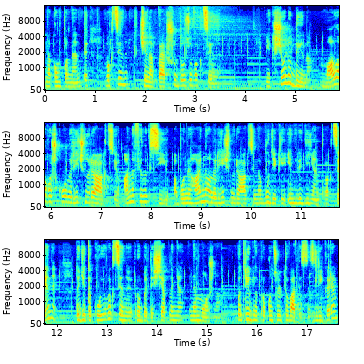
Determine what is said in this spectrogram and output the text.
на компоненти вакцини чи на першу дозу вакцини. Якщо людина мала важку алергічну реакцію, анафілаксію або негайну алергічну реакцію на будь-який інгредієнт вакцини, тоді такою вакциною робити щеплення не можна. Потрібно проконсультуватися з лікарем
